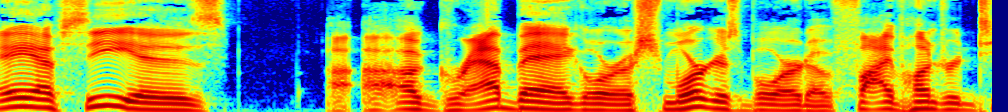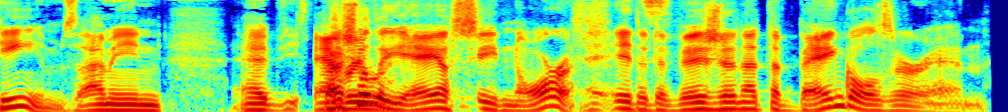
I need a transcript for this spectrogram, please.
AFC is a, a grab bag or a smorgasbord of 500 teams. I mean, especially every, AFC North, the division that the Bengals are in.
